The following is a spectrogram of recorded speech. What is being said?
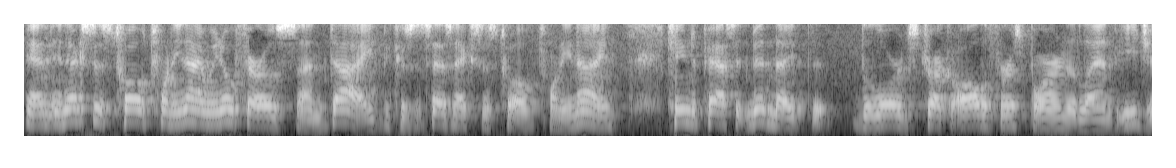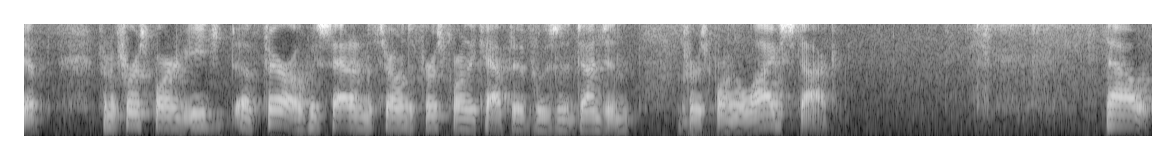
And in Exodus 12:29, we know Pharaoh's son died because it says in Exodus 12:29, came to pass at midnight that the Lord struck all the firstborn in the land of Egypt, from the firstborn of, Egypt, of Pharaoh who sat on the throne, the firstborn of the captive who was in the dungeon, the firstborn of the livestock. Now,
